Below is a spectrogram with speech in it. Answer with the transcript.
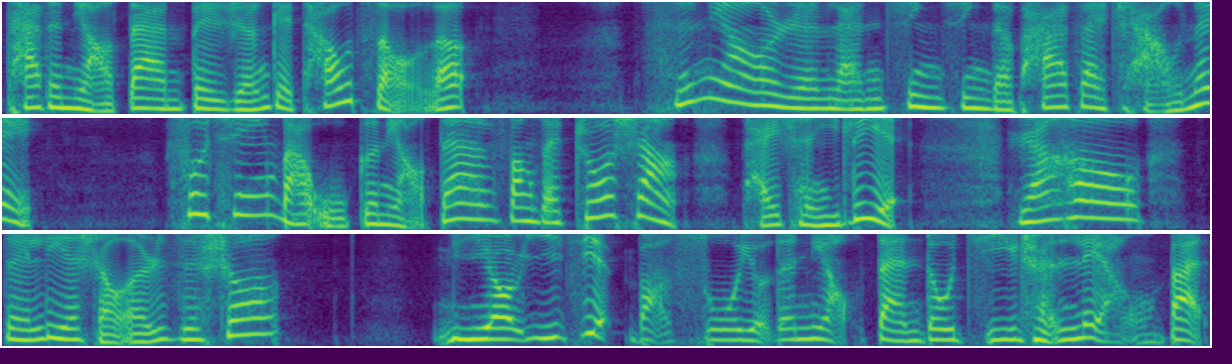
它的鸟蛋被人给掏走了。雌鸟仍然静静地趴在巢内。父亲把五个鸟蛋放在桌上，排成一列，然后对猎手儿子说：“你要一箭把所有的鸟蛋都击成两半。”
